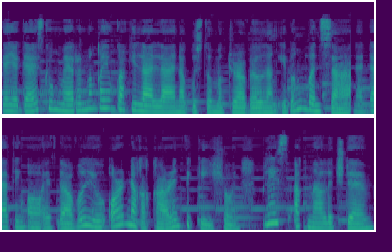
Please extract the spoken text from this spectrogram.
Kaya guys, kung meron man kayong kakilala na gusto mag-travel ng ibang bansa na dating OFW or naka-current vacation, please acknowledge them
